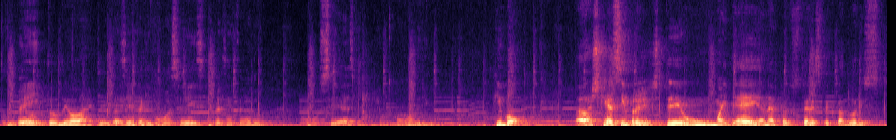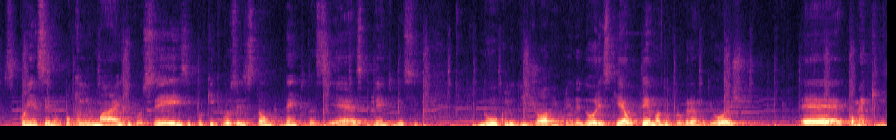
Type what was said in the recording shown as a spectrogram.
Tudo bem? Tudo em ordem. Prazer estar aqui com vocês, representando o Ciesp junto com o Rodrigo. Que bom. Eu acho que assim, para a gente ter uma ideia, né, para os telespectadores conhecerem um pouquinho mais de vocês e por que, que vocês estão dentro da Ciesp, dentro desse núcleo de jovens empreendedores, que é o tema do programa de hoje, é, como, é que,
